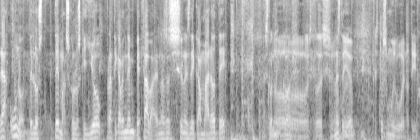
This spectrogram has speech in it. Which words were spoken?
Era uno de los temas con los que yo prácticamente empezaba en las sesiones de camarote. Esto, Con- con- esto es, con esto yo- esto es muy bueno, tío.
